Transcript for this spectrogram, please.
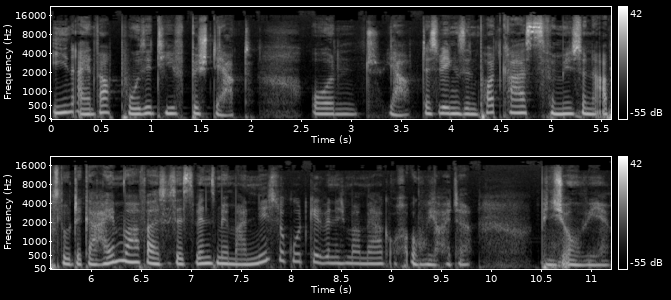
ihn einfach positiv bestärkt. Und ja, deswegen sind Podcasts für mich so eine absolute Geheimwaffe. Also selbst wenn es mir mal nicht so gut geht, wenn ich mal merke, oh, irgendwie heute bin ich irgendwie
